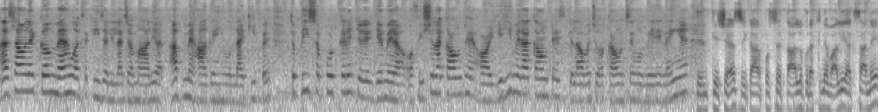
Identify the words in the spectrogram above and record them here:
असलम मैं हूँ अक्सर की जलीला जमाली और अब मैं आ गई हूँ लाइकी पे। तो प्लीज़ सपोर्ट करें क्योंकि ये मेरा ऑफिशियल अकाउंट है और यही मेरा अकाउंट है। इसके अलावा जो अकाउंट्स हैं वो मेरे नहीं हैं। सिंध के शहर शिकारपुर से ताल्लुक रखने वाली अक्सा ने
